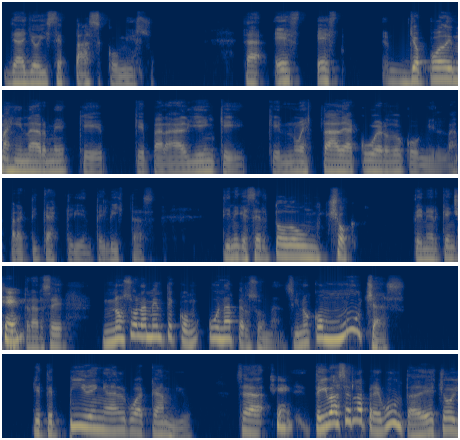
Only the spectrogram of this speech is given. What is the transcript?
ya yo hice paz con eso. O sea, es, es, yo puedo imaginarme que, que para alguien que, que no está de acuerdo con las prácticas clientelistas, tiene que ser todo un shock tener que encontrarse sí. no solamente con una persona, sino con muchas que te piden algo a cambio o sea, sí. te iba a hacer la pregunta, de hecho, y,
